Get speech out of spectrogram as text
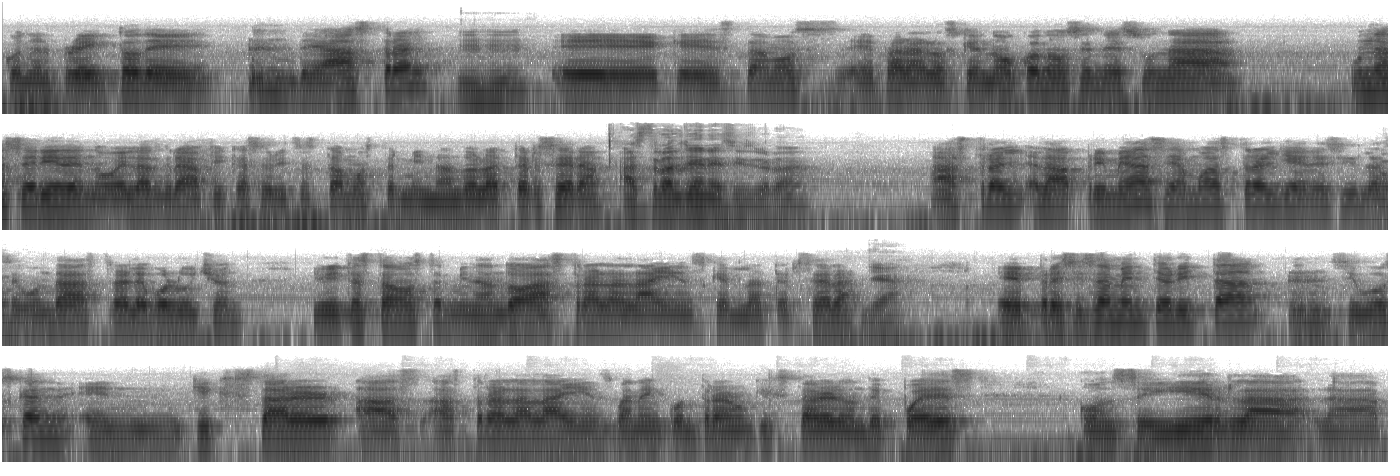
con el proyecto de, de Astral, uh -huh. eh, que estamos, eh, para los que no conocen, es una una serie de novelas gráficas. Ahorita estamos terminando la tercera. Astral Genesis, ¿verdad? Astral, la primera se llamó Astral Genesis, la oh. segunda Astral Evolution. Y ahorita estamos terminando Astral Alliance, que es la tercera. Ya. Yeah. Eh, precisamente ahorita, si buscan en Kickstarter Astral Alliance, van a encontrar un Kickstarter donde puedes conseguir la,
